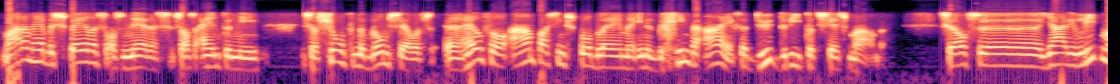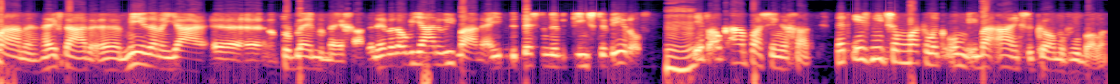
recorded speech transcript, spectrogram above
Waarom hebben spelers zoals Neres, zoals Anthony, zoals John van der Brom zelfs, uh, heel veel aanpassingsproblemen in het begin bij Ajax? Dat duurt drie tot zes maanden. Zelfs uh, Jari Liedmanen heeft daar uh, meer dan een jaar problemen mee gehad. En dan hebben we het over Jari Liedmanen, een van de beste nummer 10's ter wereld. Mm -hmm. Die heeft ook aanpassingen gehad. Het is niet zo makkelijk om bij Ajax te komen voetballen.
